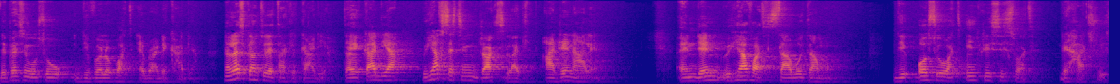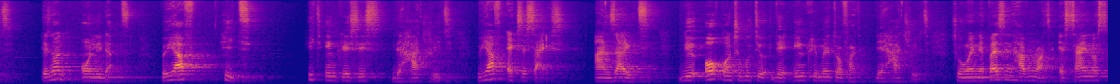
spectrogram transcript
the person also develop what bradycardia. Now let's come to the tachycardia. Tachycardia, we have certain drugs like adrenaline, and then we have what salbutamol they also what increases what? The heart rate. It's not only that. We have heat. Heat increases the heart rate. We have exercise anxiety. They all contribute to the increment of the heart rate. So when a person having what? A sinus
